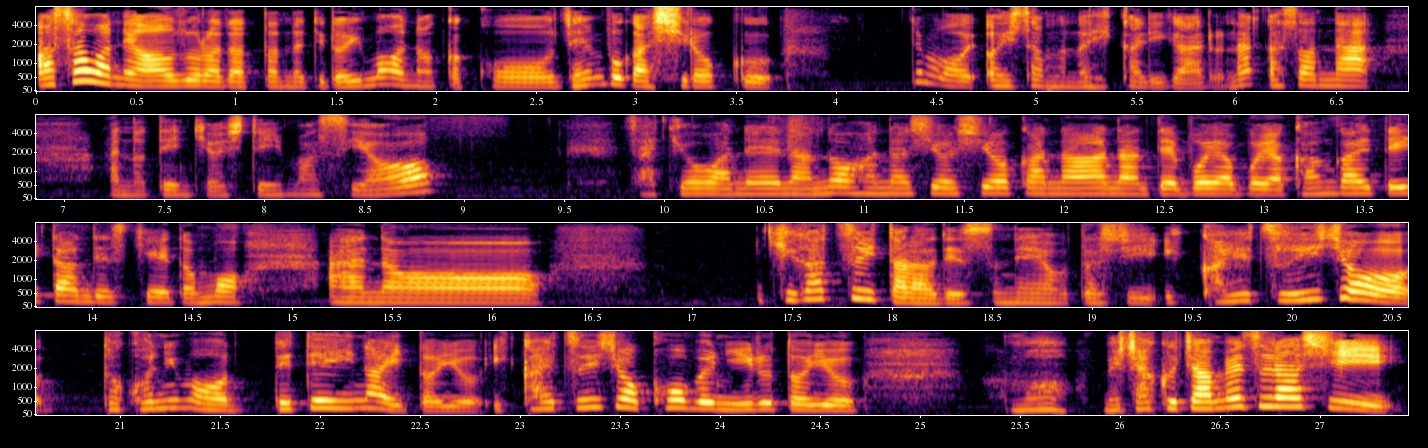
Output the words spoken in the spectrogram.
朝はね、青空だったんだけど、今はなんかこう、全部が白く、でもお日様の光がある。なんかそんな、あの、天気をしていますよ。さあ今日はね何のお話をしようかななんてぼやぼや考えていたんですけれどもあのー、気が付いたらですね私1ヶ月以上どこにも出ていないという1ヶ月以上神戸にいるというもうめちゃくちゃ珍しい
